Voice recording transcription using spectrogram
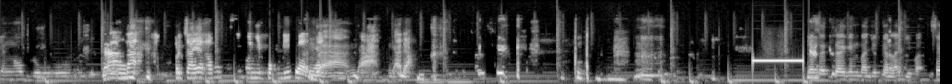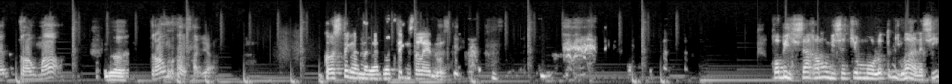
yang ngobrol. Enggak, enggak. Percaya kamu pasti mau nyipok dia. Enggak. Enggak, enggak, enggak ada. Dan saya tidak ingin melanjutkan lagi, Pak. Saya trauma, trauma saya. Ghosting anda ya, ghosting setelah itu. Kok bisa kamu bisa cium mulut tuh gimana sih?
